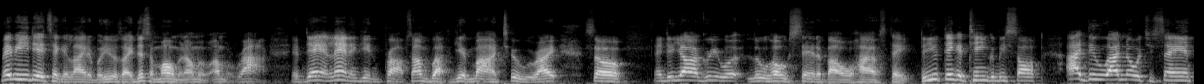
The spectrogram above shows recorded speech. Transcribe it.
maybe he did take it lighter, but he was like, "This a moment. I'm a, I'm a rock. If Dan Lanning getting props, I'm about to get mine too, right?" So, and do y'all agree with Lou Holtz said about Ohio State? Do you think a team could be soft? I do. I know what you're saying,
